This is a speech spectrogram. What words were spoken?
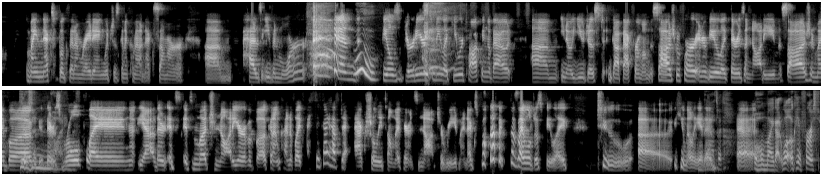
my next book that I'm writing, which is going to come out next summer, um, has even more and Ooh. feels dirtier to me. Like you were talking about um, you know, you just got back from a massage before our interview. Like there is a naughty massage in my book. There's, There's role playing. Yeah, there it's it's much naughtier of a book, and I'm kind of like, I think I have to actually tell my parents not to read my next book because I will just be like too uh, humiliated. Uh, oh my god. Well, okay. First,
